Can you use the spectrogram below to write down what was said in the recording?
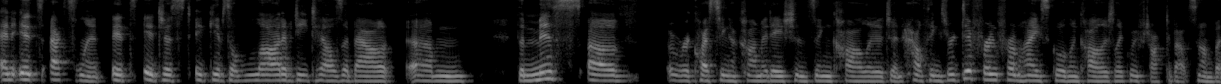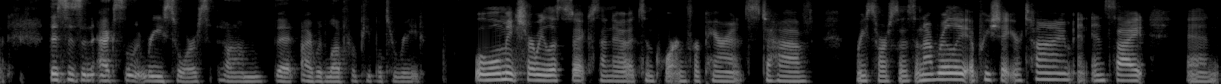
and it's excellent it's it just it gives a lot of details about um, the myths of requesting accommodations in college and how things are different from high school and college like we've talked about some but this is an excellent resource um, that i would love for people to read well, we'll make sure we list it because I know it's important for parents to have resources. And I really appreciate your time and insight and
